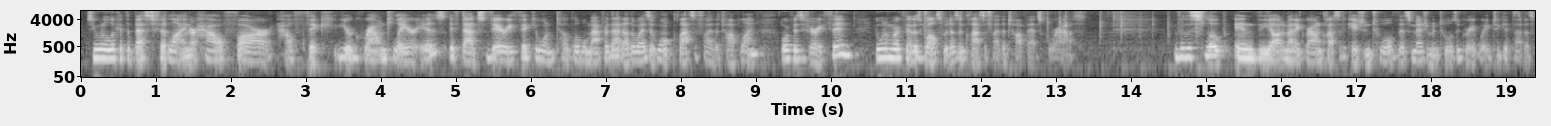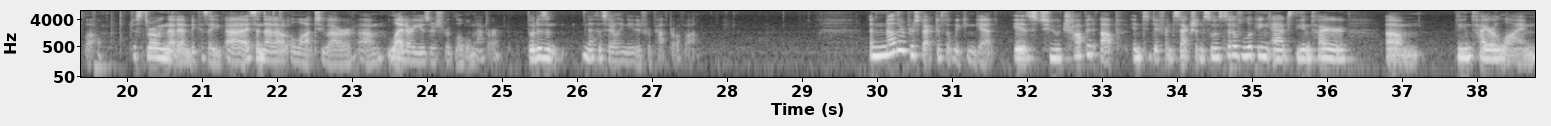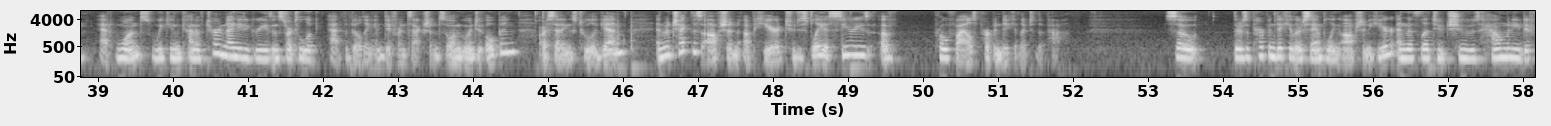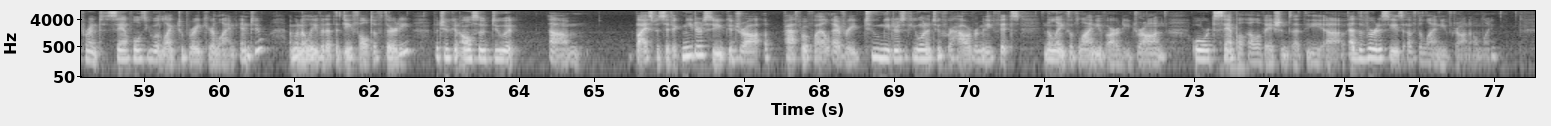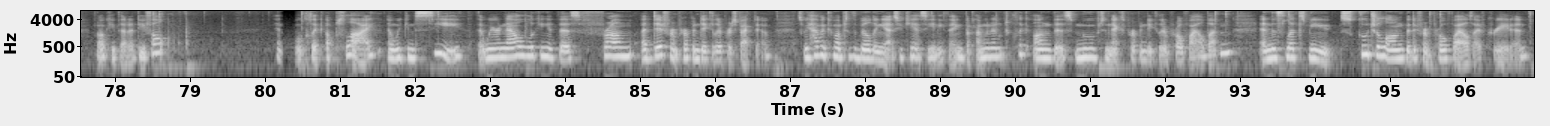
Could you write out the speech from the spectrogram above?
So you want to look at the best fit line or how far, how thick your ground layer is. If that's very thick, you want to tell Global Mapper that, otherwise it won't classify the top line. Or if it's very thin, you want to mark that as well so it doesn't classify the top as grass. For the slope in the automatic ground classification tool, this measurement tool is a great way to get that as well. Just throwing that in because I, uh, I send that out a lot to our um, LiDAR users for Global Mapper, though it isn't necessarily needed for Path Profile. Another perspective that we can get is to chop it up into different sections. So instead of looking at the entire um, the entire line at once, we can kind of turn 90 degrees and start to look at the building in different sections. So I'm going to open our settings tool again, and we'll check this option up here to display a series of profiles perpendicular to the path. So there's a perpendicular sampling option here, and this lets you choose how many different samples you would like to break your line into. I'm going to leave it at the default of 30, but you can also do it um, by specific meters, so you could draw a path profile every two meters if you wanted to for however many fits in the length of line you've already drawn, or to sample elevations at the, uh, at the vertices of the line you've drawn only. But I'll keep that at default. And we'll click apply, and we can see that we are now looking at this from a different perpendicular perspective. So we haven't come up to the building yet, so you can't see anything, but I'm going to click on this move to next perpendicular profile button, and this lets me scooch along the different profiles I've created.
